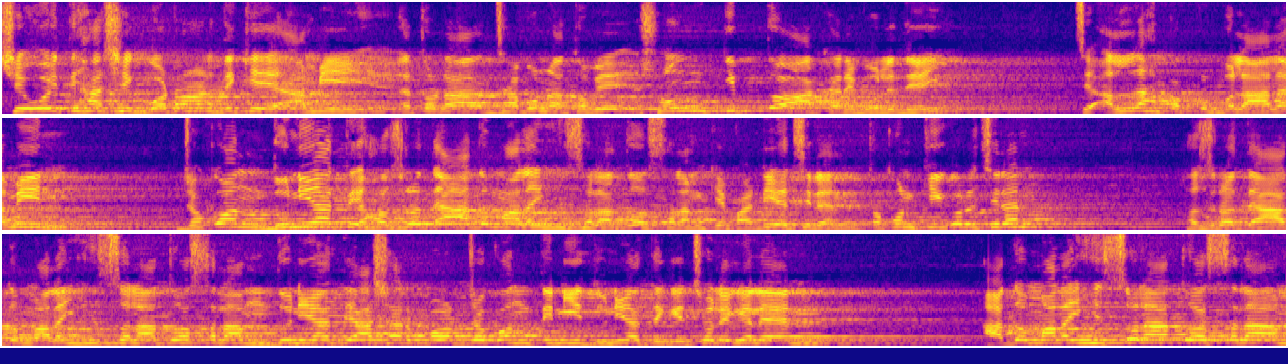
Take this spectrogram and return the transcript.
সে ঐতিহাসিক ঘটনার দিকে আমি এতটা যাব না, তবে সংক্ষিপ্ত আকারে বলে দেই যে আল্লাহ পাকব্বুল আলমিন যখন দুনিয়াতে হজরতে আদম আলহি পাঠিয়েছিলেন, তখন কি করেছিলেন? হজরতে আদম আলহি দুনিয়াতে আসার পর যখন তিনি দুনিয়া থেকে চলে গেলেন, আদম আলাইহি সালাতাম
